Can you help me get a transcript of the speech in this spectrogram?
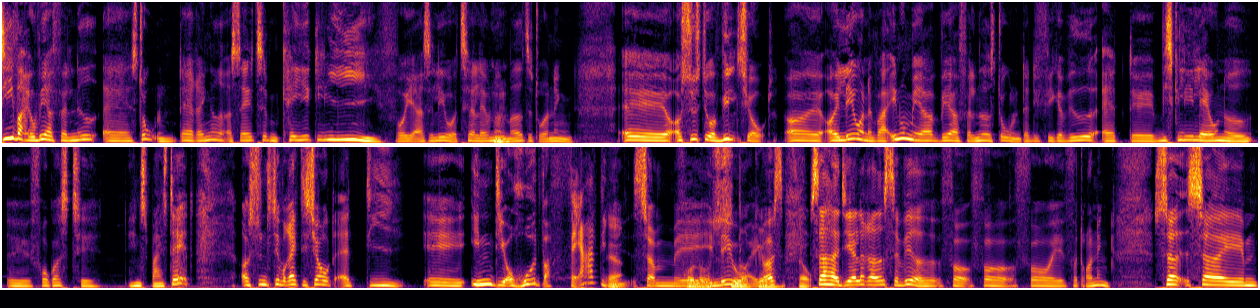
de var jo ved at falde ned af stolen, da jeg ringede og sagde til dem, kan I ikke lige få jeres elever til at lave noget mad til dronningen? Øh, og synes, det var vildt sjovt. Og, og eleverne var endnu mere ved at falde ned af stolen, da de fik at vide, at øh, vi skal lige lave noget øh, frokost til hendes majestæt. Og synes, det var rigtig sjovt, at de øh, inden de overhovedet var færdige Ja. som øh, elever, ikke også? Jo. så havde de allerede serveret for, for, for, øh, for dronningen. Så, så øh,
